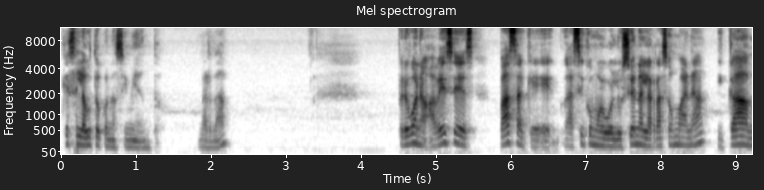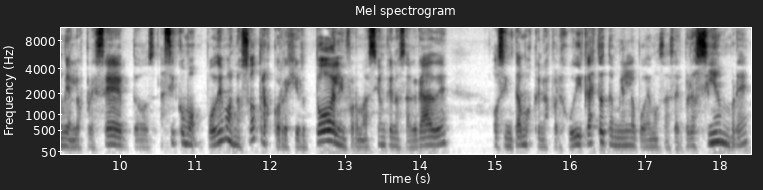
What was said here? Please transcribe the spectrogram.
que es el autoconocimiento, ¿verdad? Pero bueno, a veces pasa que así como evoluciona la raza humana y cambian los preceptos, así como podemos nosotros corregir toda la información que nos agrade o sintamos que nos perjudica, esto también lo podemos hacer, pero siempre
